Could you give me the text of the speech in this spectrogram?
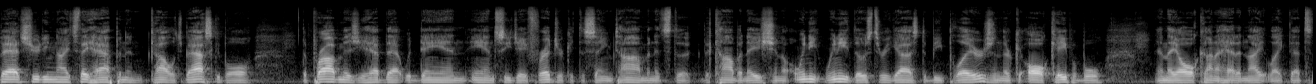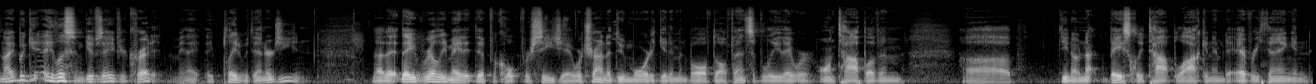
bad shooting nights, they happen in college basketball. The problem is you have that with Dan and CJ Fredrick at the same time, and it's the, the combination. We need we need those three guys to be players, and they're all capable, and they all kind of had a night like that tonight. But hey, listen, give Xavier credit. I mean, they, they played with energy, and no, they, they really made it difficult for CJ. We're trying to do more to get him involved offensively. They were on top of him. Uh, you know, not basically top blocking him to everything. And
